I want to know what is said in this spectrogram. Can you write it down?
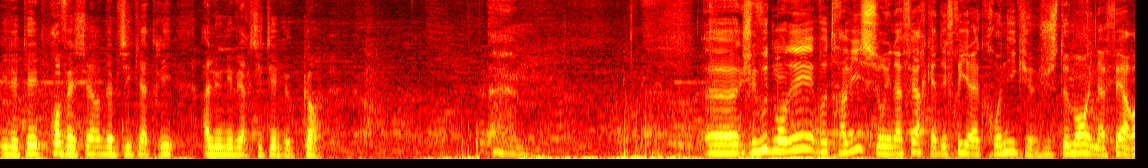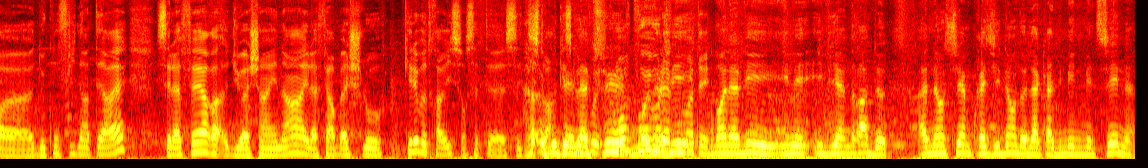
Il était professeur de psychiatrie à l'université de Caen. Euh, je vais vous demander votre avis sur une affaire qui a défrayé la chronique, justement une affaire euh, de conflit d'intérêts. C'est l'affaire du H1N1 et l'affaire Bachelot. Quel est votre avis sur cette, euh, cette histoire Écoutez, là-dessus, mon, avis, mon avis il, il viendra d'un ancien président de l'Académie de médecine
